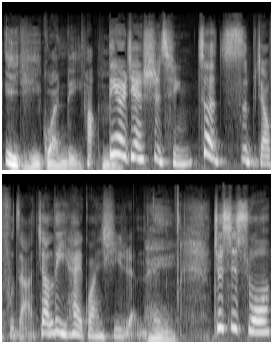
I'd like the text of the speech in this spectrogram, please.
议题管理，好，第二件事情，这是比较复杂，叫利害关系人。就是说，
